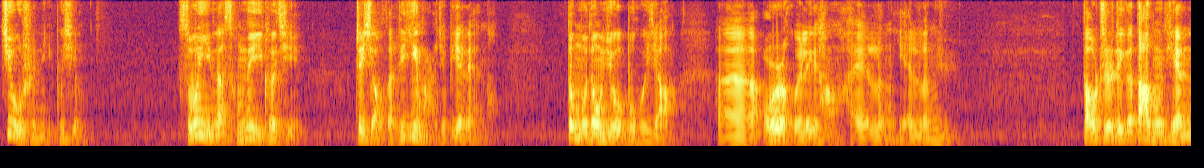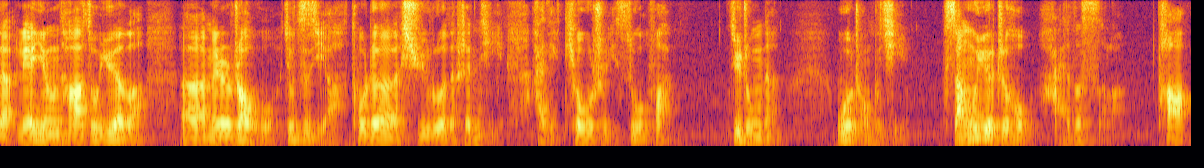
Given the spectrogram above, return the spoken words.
就是你不行。所以呢，从那一刻起，这小子立马就变脸了，动不动就不回家。呃，偶尔回来一趟还冷言冷语，导致这个大冬天的，连英她坐月子，呃，没人照顾，就自己啊拖着虚弱的身体，还得挑水做饭，最终呢卧床不起。三个月之后，孩子死了，她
